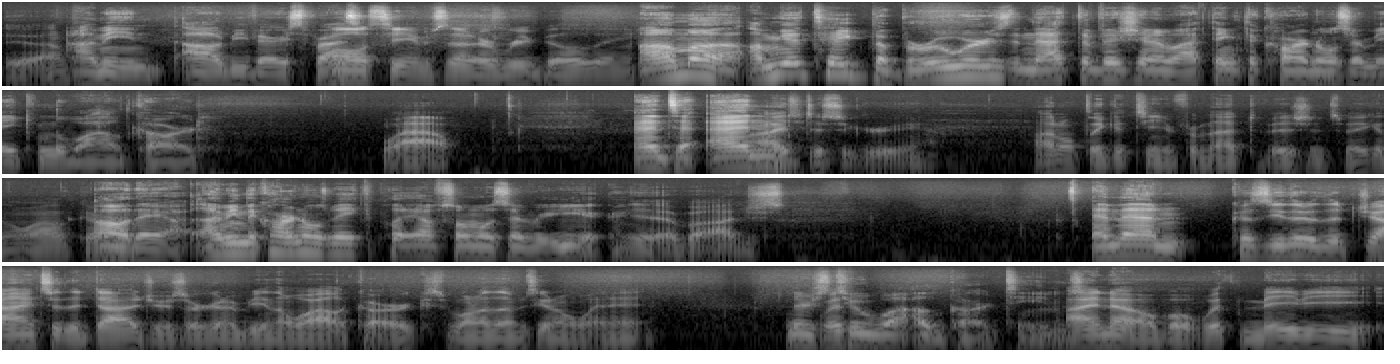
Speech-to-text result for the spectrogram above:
Yeah. I mean, I would be very surprised. All teams that are rebuilding. I'm uh, I'm gonna take the Brewers in that division, and I think the Cardinals are making the wild card. Wow. And to end, I disagree. I don't think a team from that division is making the wild card. oh, they are. I mean, the Cardinals make the playoffs almost every year. Yeah, but I just And then because either the Giants or the Dodgers are going to be in the wild card because one of them's going to win it. there's With- two wild card teams. I know, but with maybe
